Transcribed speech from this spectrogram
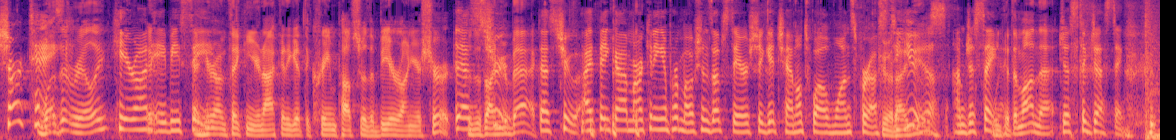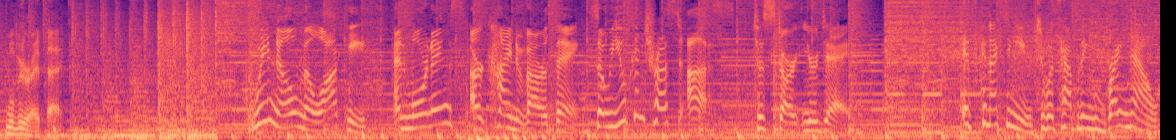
Shark Tank. Was it really? Here on ABC. And here I'm thinking you're not going to get the cream puffs or the beer on your shirt because it's true. on your back. That's true. I think uh, marketing and promotions upstairs should get Channel 12 ones for us Good to idea. use. I'm just saying. We'll get them on that. Just suggesting. we'll be right back. We know Milwaukee, and mornings are kind of our thing. So you can trust us to start your day. It's connecting you to what's happening right now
